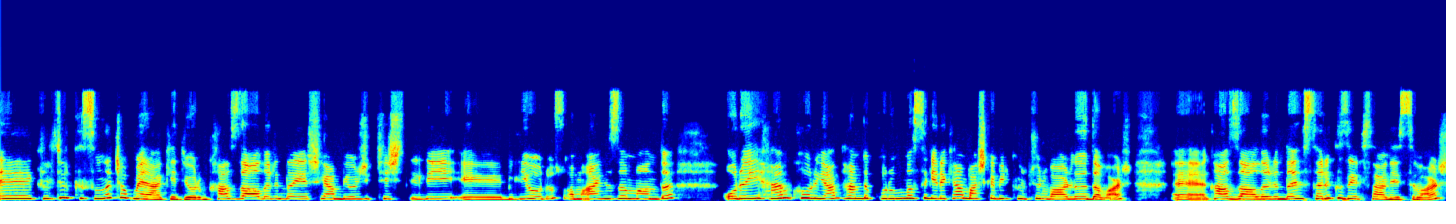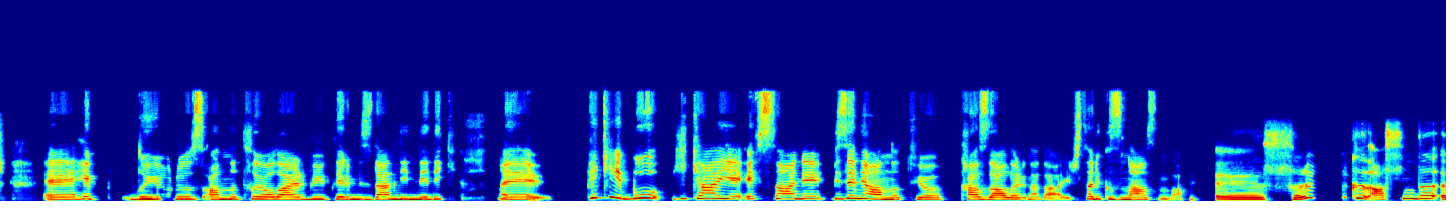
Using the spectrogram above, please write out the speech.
e, kültür kısmını çok merak ediyorum. Kaz Dağları'nda yaşayan biyolojik çeşitliliği e, biliyoruz ama aynı zamanda orayı hem koruyan hem de korunması gereken başka bir kültür varlığı da var. E, Kaz Dağları'nda Sarı Kız efsanesi var. E, hep duyuyoruz, anlatıyorlar, büyüklerimizden dinledik. E, Peki bu hikaye, efsane bize ne anlatıyor Kaz Dağları'na dair? Sarı Kız'ın ağzından. Ee, Sarı kız aslında e,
